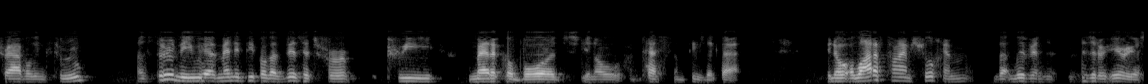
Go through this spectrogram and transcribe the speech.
traveling through. And thirdly, we have many people that visit for pre-medical boards, you know, tests and things like that. You know, a lot of times shulchan that live in visitor areas,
